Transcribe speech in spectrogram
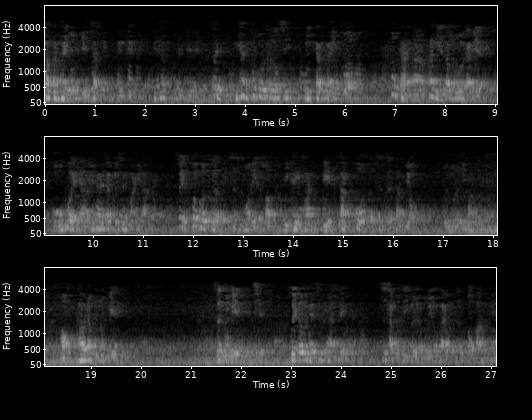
怕散太多，点一下，点点点，点，点点点。所以你看，透过这个东西，你敢不敢用多？不敢啊。那你的。造型会不会改变？不会呀、啊，因为他还在回去买的。所以透过这个四指墨的眼霜，你可以擦脸上或者是身上有纹路的地方，好，它会让纹路变深度变浅。所以各位可以试试看这个，是像我自己一个人，我用在我的痘疤这边。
